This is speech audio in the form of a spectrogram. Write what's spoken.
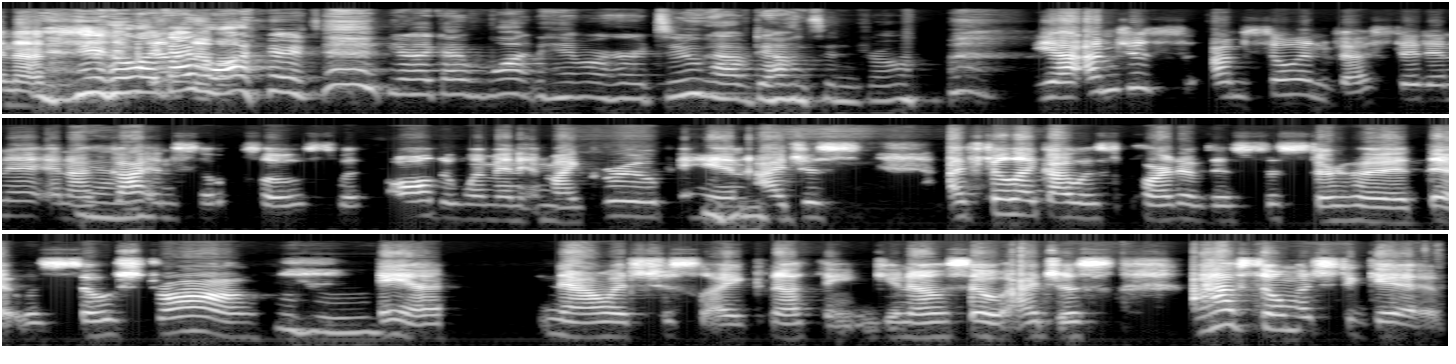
And that's you're like I, I want her. You're like I want him or her to have Down syndrome. Yeah, I'm just I'm so invested in it, and I've yeah. gotten so close with all the women in my group, and mm-hmm. I just I feel like I was part of this sisterhood that was so strong, mm-hmm. and now it's just like nothing, you know? So I just, I have so much to give.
